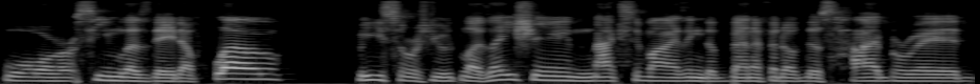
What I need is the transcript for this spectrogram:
for seamless data flow, resource utilization, maximizing the benefit of this hybrid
